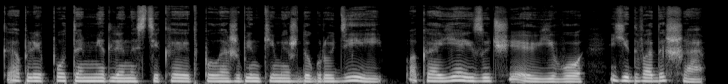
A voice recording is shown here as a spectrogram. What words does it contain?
Капли пота медленно стекают по ложбинке между грудей, пока я изучаю его, едва дыша.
